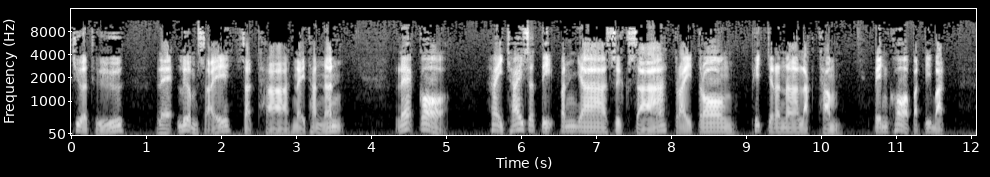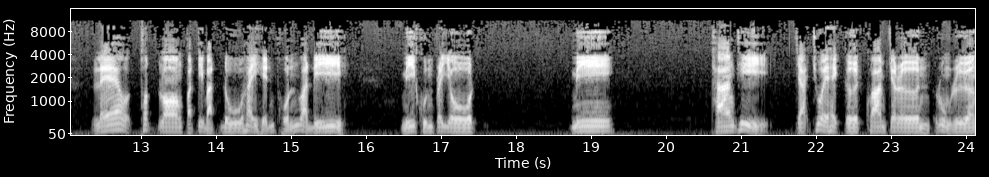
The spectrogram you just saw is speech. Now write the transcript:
เชื่อถือ และเลื่อมใสศรัทธาในท่านนั้น และก็ให้ใช้สติปัญญาศึกษาไตรตรอง พิจารณาหลักธรรม เป็นข้อปฏิบัติ แล้วทดลองปฏิบัติดูให้เห็นผลว่าดี มีคุณประโยชน์ มี ทางที่จะช่วยให้เกิดความเจริญ รุ่งเรือง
